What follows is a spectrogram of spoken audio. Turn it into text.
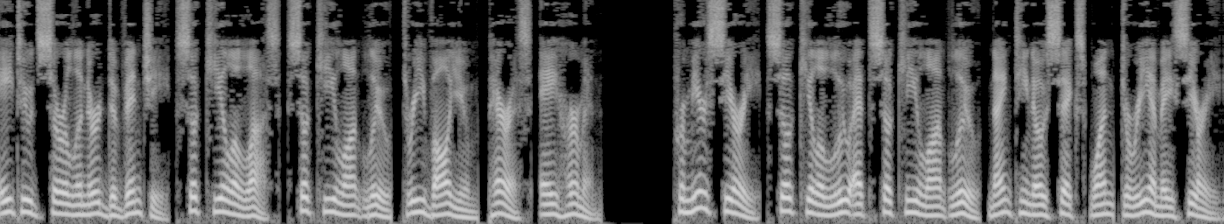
Études sur Léonard de Vinci, ce qui la lus, ce qui l'ont lu, 3 volume, Paris, A. Hermann. Première série, Ce qui la lu et ce qui l'ont lu, 1906 1 Deuxième série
